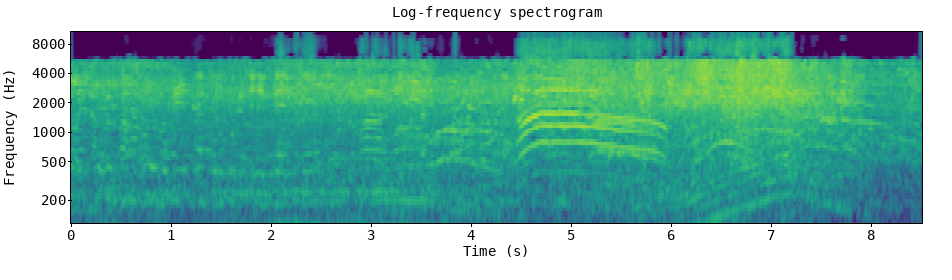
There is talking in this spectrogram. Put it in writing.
乗車、運搬、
